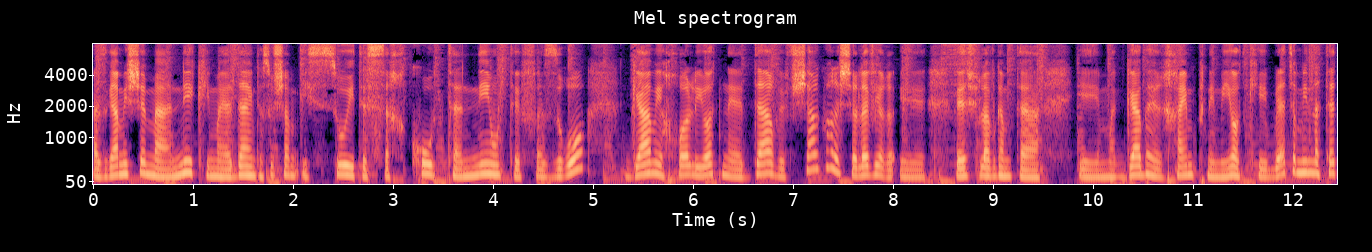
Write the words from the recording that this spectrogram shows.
אז גם מי שמעניק עם הידיים, תעשו שם עיסוי, תשחקו, תניעו, תפזרו, גם יכול להיות נהדר, ואפשר כבר לשלב uh, באיזשהו שלב גם את המגע בירכיים פנימיות, כי בעצם מין לתת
